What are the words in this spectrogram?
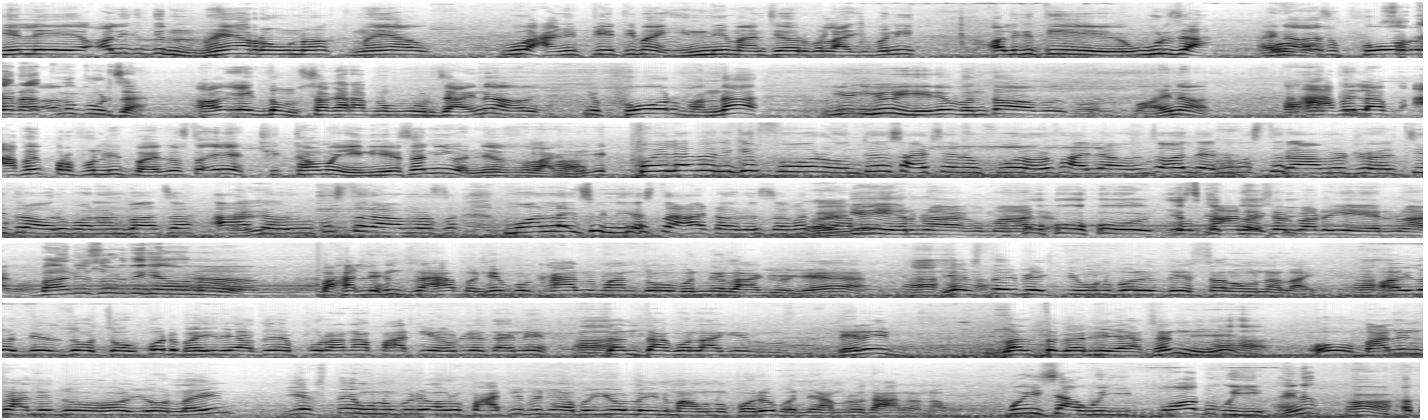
यसले अलिकति नयाँ रौनक नयाँ ऊ हामी पेटीमा हिँड्ने मान्छेहरूको लागि पनि अलिकति ऊर्जा होइन? सकारात्मक ऊर्जा। एकदम सकारात्मक ऊर्जा होइन? यो फोहोर भन्दा यो यो हेऱ्यो भने त अब होइन? आफैलाई आफै प्रफुल्लित भए जस्तो ए ठिक ठाउँमा हिँडिएछ नि भन्ने जस्तो लाग्ने कि। पहिला त निकै फोहोर हुन्थ्यो साइड साइडमा फोहोरहरू फालिरहेको हुन्छ। अहिले त हेर्नु कस्तो राम्रो चित्रहरू बनाउनु भएको छ आर्टहरू कस्तो राम्रो छ। मनलाई छुने जस्तो आर्टहरू छ हेर्नु आएको। बानेश्वरबाट हेर्नु बानेश्वरदेखि बालेन शाह भनेको हो भन्ने लाग्यो क्या। यस्तै व्यक्ति हुनु पर्यो देश चलाउनलाई। अहिले देश जो चौपट भइरहेछ यो पुराना पार्टीहरूले चाहिँ। जनताको लागि धेरै गल्त गरिरहेछन् नि। हो बालिन शाहले जो हो यो लाइन यस्तै हुनु पर्यो अरू पार्टी पनि अब यो लाइनमा आउनु पर्यो भन्ने हाम्रो धारणा हो। पैसा उही पद उही होइन?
